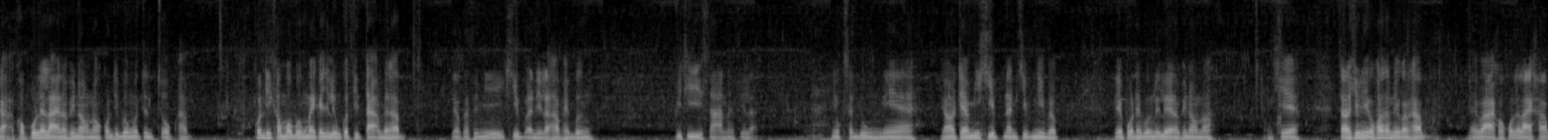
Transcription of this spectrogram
กะขอบคุณหลายๆเนาะพี่น้องเนาะคนที่เบิ่งมาจนจบครับ คนที่เขามาเบิ่งใหม่ก็อย่าลืมกดติดตามด้วยครับเดี๋ยวก็สิมีคลิปอันนี้แหละครับ ให้เบิ่ง วิธีอีสานจังซี่แหละยกสะดุ้งเนี่ยเดี๋ยวแถมมีคลิปนั่นคลิปนี้แบบเดี๋ยวพสต์ให้เบิ่งเรื่อยๆนะพี่น้องเนาะโอเคสำหรับคลิปนี้ก็พอสำเนียก่อนครับบ๊ายบายขอบคุณหลายๆครับ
